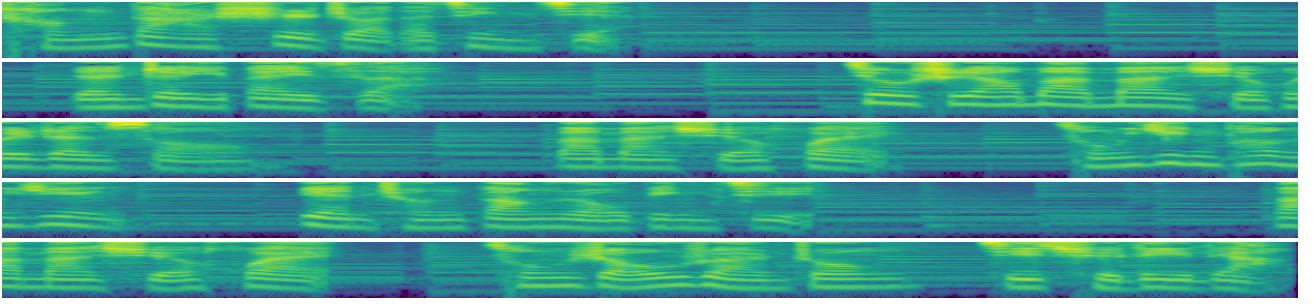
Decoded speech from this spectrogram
成大事者的境界。人这一辈子，就是要慢慢学会认怂，慢慢学会从硬碰硬变成刚柔并济，慢慢学会从柔软中汲取力量。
